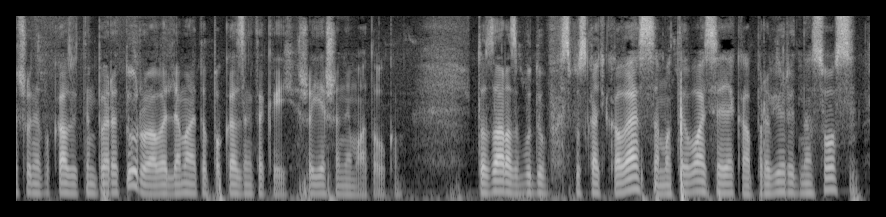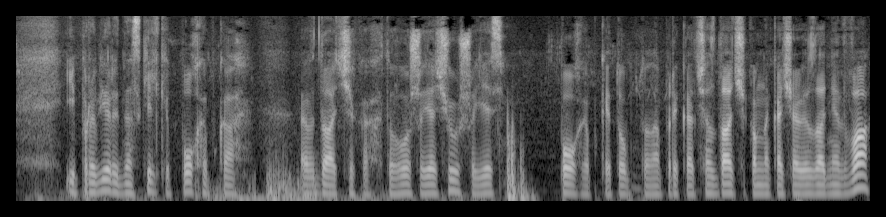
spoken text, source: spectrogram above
що вони показують температуру, але для мене то показник такий, що є, що нема толком. То зараз буду спускати колеса. Мотивація яка? Провірити насос і провірити, наскільки похибка в датчиках. Того, що я чув, що є похибки. Тобто, наприклад, зараз датчиком накачав заднє 2, а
